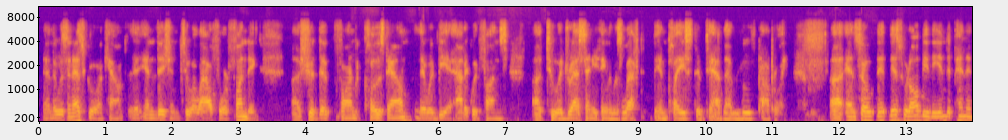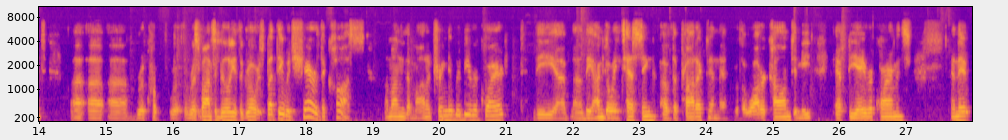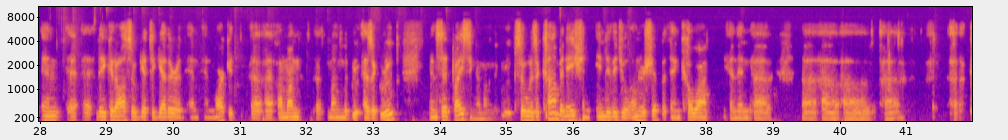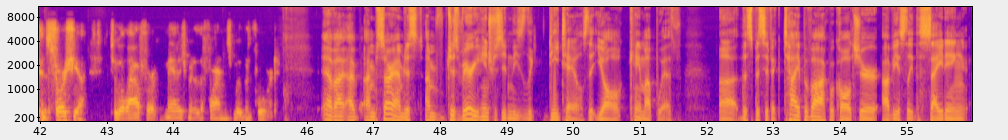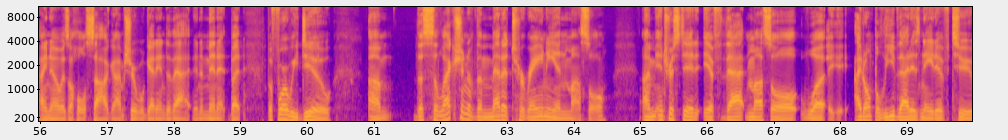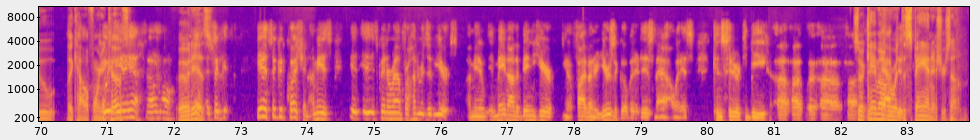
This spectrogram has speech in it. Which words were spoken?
And there was an escrow account envisioned to allow for funding. Uh, should the farm close down, there would be adequate funds uh, to address anything that was left in place to, to have that removed properly. Uh, and so th- this would all be the independent uh, uh, uh, responsibility of the growers, but they would share the costs among the monitoring that would be required, the uh, uh, the ongoing testing of the product and the, the water column to meet FDA requirements, and they and uh, uh, they could also get together and, and, and market uh, uh, among among the group as a group and set pricing among the group. So it was a combination individual ownership, but then co-op and then consortia to allow for management of the farms moving forward. Ev, I, I, I'm sorry. I'm just I'm just very interested in these like, details that y'all came up with. Uh, the specific type of aquaculture, obviously the siting. I know is a whole saga. I'm sure we'll get into that in a minute. But before we do, um, the selection of the Mediterranean mussel. I'm interested if that mussel was. I don't believe that is native to the California Oh, coast. Yeah, yeah, no, no. Oh, it is. It's a, yeah, it's a good question. I mean, it's it, it's been around for hundreds of years. I mean, it, may not have been here, you know, 500 years ago, but it is now, and it's considered to be. Uh, uh, uh, uh, So it came over with the Spanish or something.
